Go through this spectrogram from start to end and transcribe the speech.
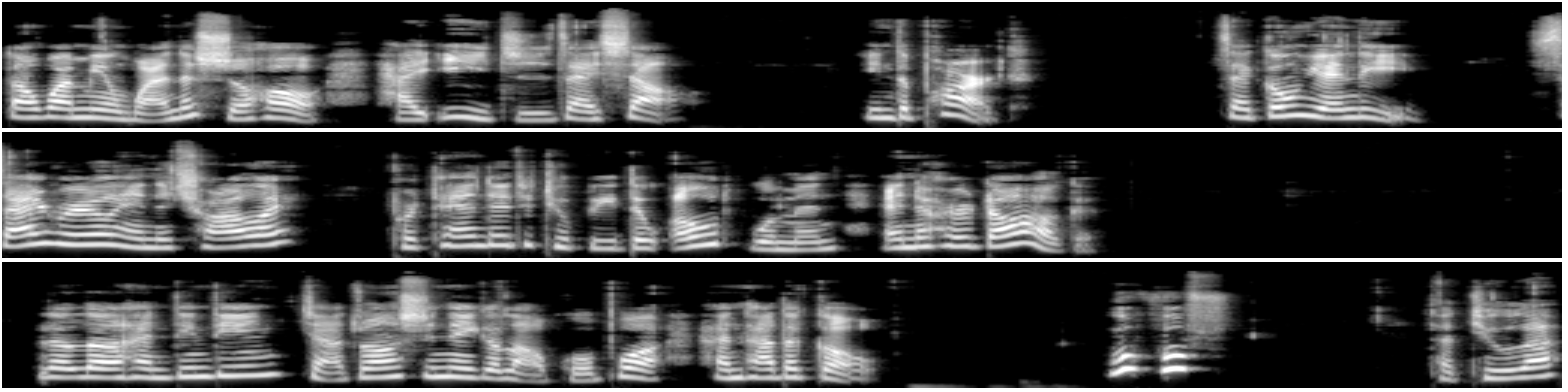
到外面玩的时候，还一直在笑。In the park, Cyril and Charlie pretended to be the old woman and her dog. dog。乐乐和丁丁假装是那个老婆婆和她的狗。Woof woof。Tallulah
